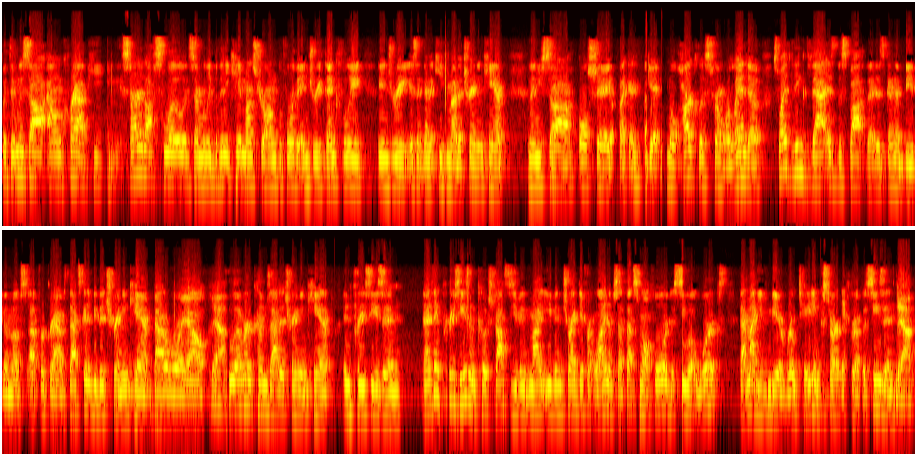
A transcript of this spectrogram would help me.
But then we saw Allen Crabbe. He started off slow in summer league, but then he came on strong before the injury. Thankfully, the injury isn't going to keep him out of training camp. And then you saw Olshey like a, get Mo Harkless from Orlando. So I think that is the spot that is going to be the most up for grabs. That's going to be the training camp battle royale. Yeah. Whoever comes out of training camp in preseason and I think preseason, Coach Stotts even might even try different lineups at that small forward to see what works. That might even be a rotating starter throughout the season. Yeah.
